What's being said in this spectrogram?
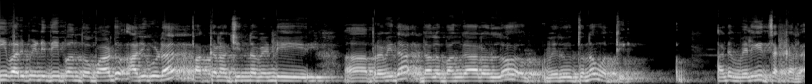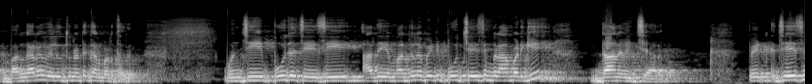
ఈ వరిపిండి దీపంతో పాటు అది కూడా పక్కన చిన్న వెండి ప్రమిద దానిలో బంగారంలో వెలుగుతున్న ఒత్తి అంటే వెలిగించక్కర్లే బంగారం వెలుగుతున్నట్టు కనబడుతుంది. ఉంచి పూజ చేసి అది మధ్యలో పెట్టి పూజ చేసి బ్రాహ్మడికి దానం ఇచ్చారు. చేసి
